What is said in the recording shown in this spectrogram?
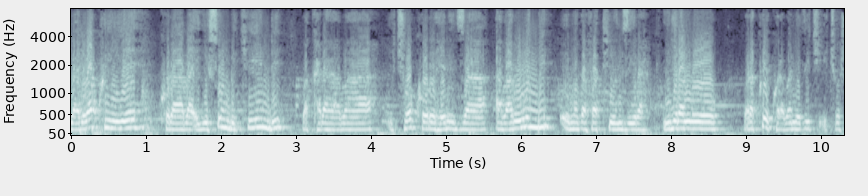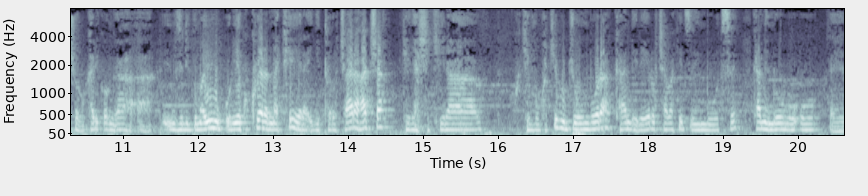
bari bakwiye kuraba igisumba ikindi bakaraba icyo korohereza abarundi bagafata iyo nzira ngira ngo barakwiye kuraba neza icoshoboka ariko ngaha inzira iguma yuguriye kubera na kera igitoro cyarahaca kigashikira ku kivuko cy'ubujumbura kandi rero cyaba kizimbutse kandi n'ubu e,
